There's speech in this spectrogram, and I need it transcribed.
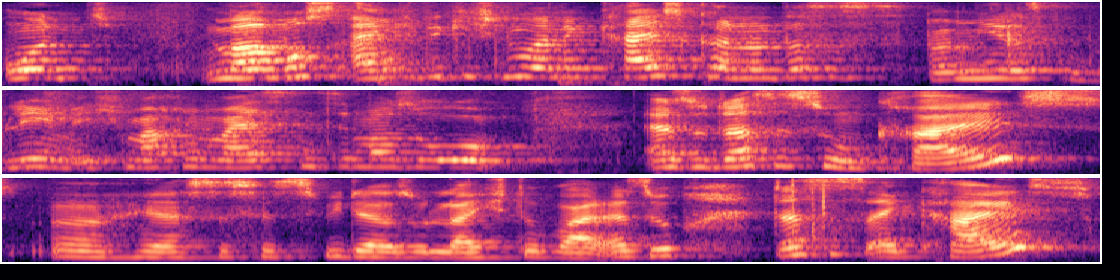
und man muss eigentlich wirklich nur einen Kreis können und das ist bei mir das Problem. Ich mache meistens immer so, also das ist so ein Kreis. Ah, Ja, es ist jetzt wieder so leicht oval. Also das ist ein Kreis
